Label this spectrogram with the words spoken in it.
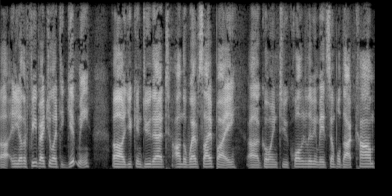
uh, any other feedback you'd like to give me, uh, you can do that on the website by uh, going to qualitylivingmadesimple.com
